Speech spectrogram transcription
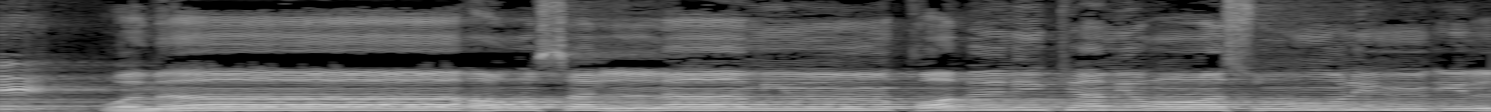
وما أرسلنا من قبلك من رسول إلا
